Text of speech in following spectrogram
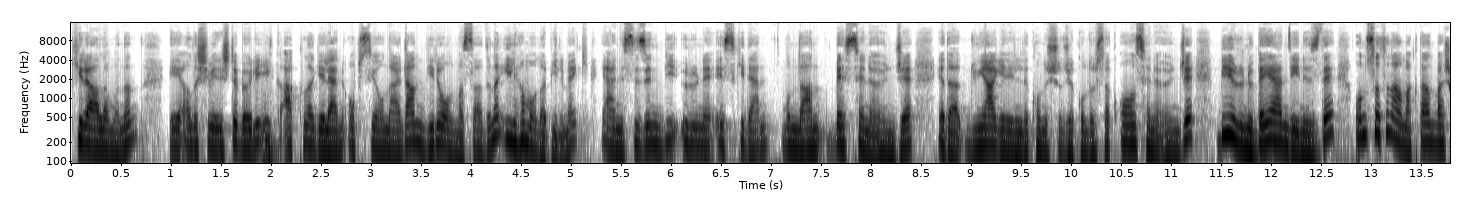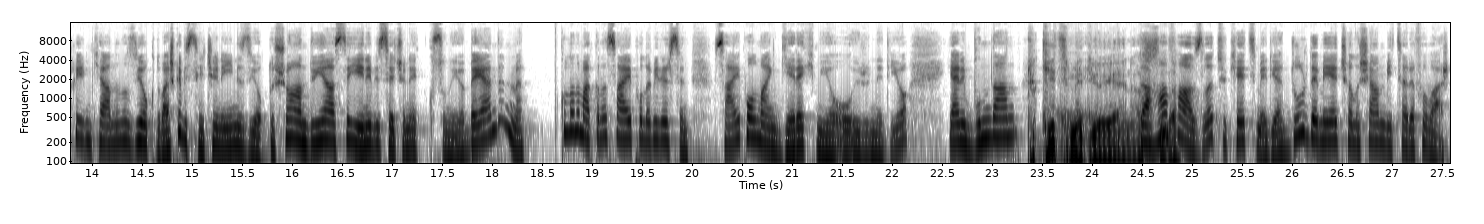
kiralamanın e, alışverişte böyle ilk akla gelen opsiyonlardan biri olması adına ilham olabilmek. Yani sizin bir ürüne eskiden bundan 5 sene önce ya da dünya genelinde konuşulacak olursak 10 sene önce bir ürünü beğendiğinizde onu satın almaktan başka imkanınız yoktu. Başka bir seçeneğiniz yoktu. Şu an dünya size yeni bir seçenek sunuyor. Beğendin mi? kullanım hakkına sahip olabilirsin. Sahip olman gerekmiyor o ürüne diyor. Yani bundan tüketme diyor yani aslında. Daha fazla tüketme diyor. Yani dur demeye çalışan bir tarafı var.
